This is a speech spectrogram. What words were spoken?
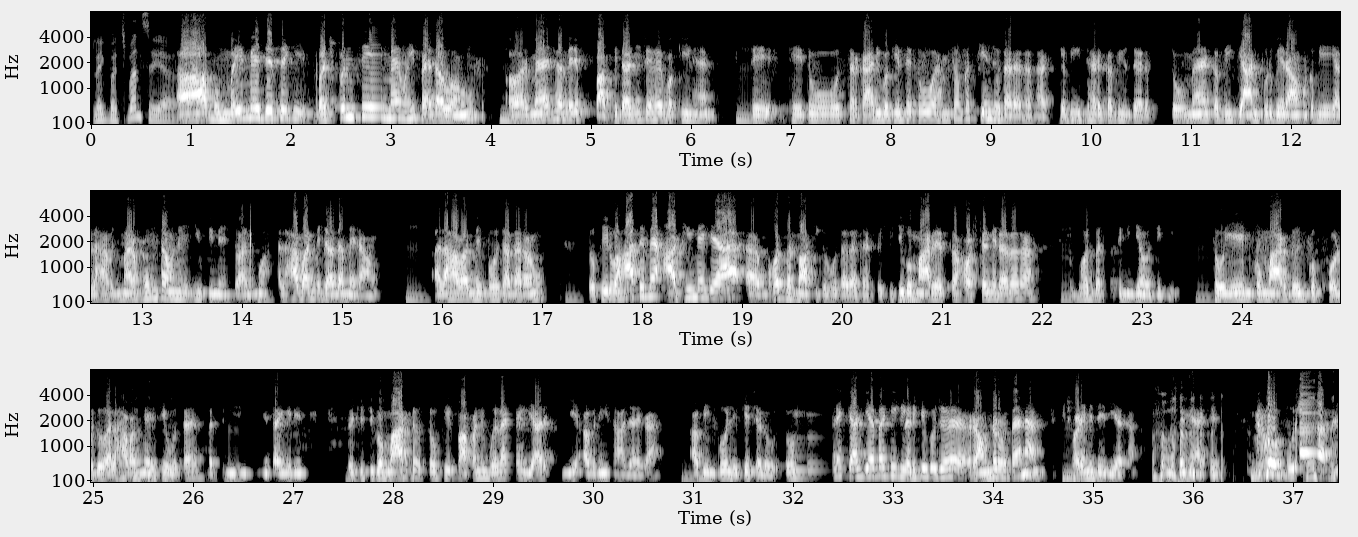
लाइक बचपन से या आ, मुंबई में जैसे कि बचपन से मैं वहीं पैदा हुआ हूँ हम्म। और मैं जो मेरे पिताजी जो है वकील हैं हम्म। थे थे तो सरकारी वकील थे तो हमेशा उनका चेंज होता रहता था कभी इधर कभी उधर तो मैं कभी ज्ञानपुर में रहा हूँ कभी इलाहाबाद हमारा होम टाउन है यूपी में तो इलाहाबाद में ज़्यादा मैं रहा हूँ इलाहाबाद में बहुत ज़्यादा रहा हूँ। तो फिर वहाँ से मैं आठवीं में गया बहुत बदमाशी का होता था घर पे। किसी को मार देता था हॉस्टल में रहता था तो बहुत बदतमीजियाँ होती थी। तो ये इनको मार दो इनको फोड़ दो इलाहाबाद में ऐसे होता है बदतमीजी नेतागिरी। तो किसी को मार दो तो फिर पापा ने बोला यार ये अवनीश आ जाएगा अब इनको लेके चलो। तो मैंने क्या किया था कि एक लड़के को जो है राउंडर होता है ना पिछवाड़े में दे दिया था में आके। तो पूरा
